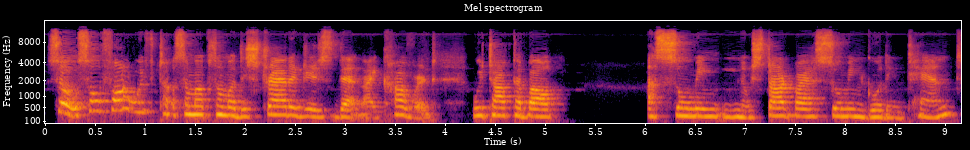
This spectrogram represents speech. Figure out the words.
So so far we've t- some of some of the strategies that I covered we talked about assuming, you know, start by assuming good intent,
